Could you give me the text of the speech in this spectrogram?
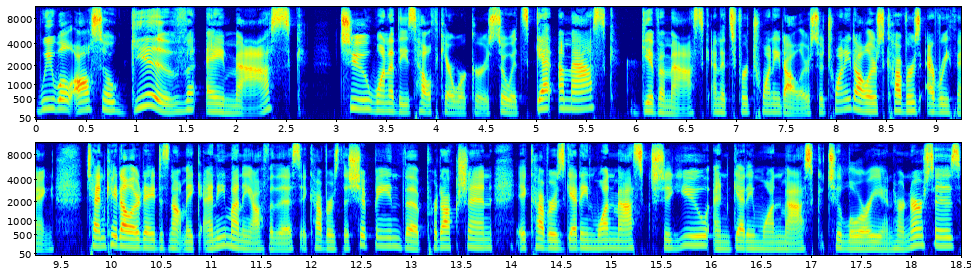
we will also give a mask to one of these healthcare workers. So it's get a mask, give a mask, and it's for $20. So $20 covers everything. 10K dollar day does not make any money off of this. It covers the shipping, the production, it covers getting one mask to you and getting one mask to Lori and her nurses.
